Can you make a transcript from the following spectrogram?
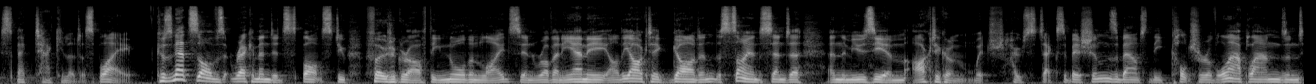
spectacular display. Kuznetsov's recommended spots to photograph the northern lights in Rovaniemi are the Arctic Garden, the Science Center, and the Museum Arcticum, which hosts exhibitions about the culture of Lapland and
